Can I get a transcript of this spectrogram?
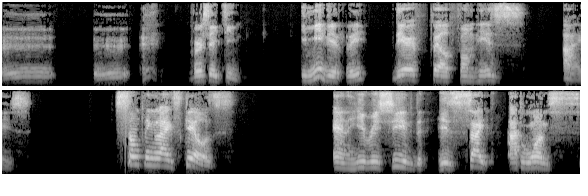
Uh, uh. Verse 18 Immediately there fell from his eyes something like scales, and he received his sight at once.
